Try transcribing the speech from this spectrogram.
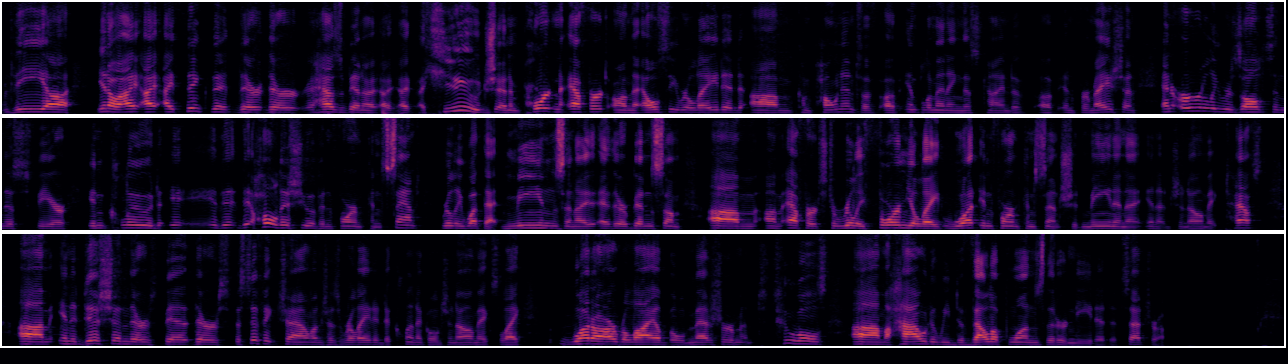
The, uh, you know, I, I, I, think that there, there has been a, a, a, huge and important effort on the ELSI-related um, component of, of implementing this kind of, of information. And early results in this sphere include the, the whole issue of informed consent, really what that means. And I, there have been some um, um, efforts to really formulate what informed consent should mean in a, in a genomic test. Um, in addition, there's been, there are specific challenges related to clinical genomics, like what are reliable measurement tools, um, how do we develop ones that are needed, et cetera.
